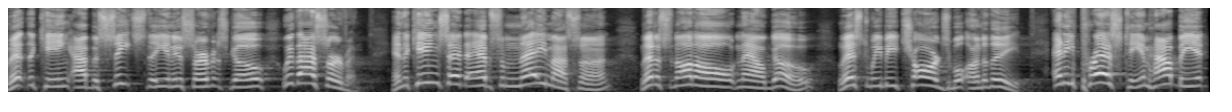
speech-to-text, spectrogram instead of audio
Let the king, I beseech thee, and his servants go with thy servant. And the king said to Absalom, Nay, my son, let us not all now go, lest we be chargeable unto thee. And he pressed him, howbeit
